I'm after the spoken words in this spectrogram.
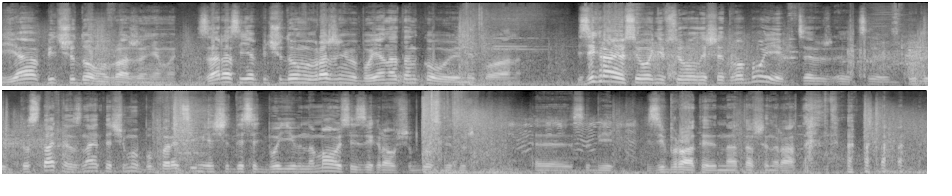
я під чудовими враженнями. Зараз я під чудовими враженнями, бо я натанковую непогано. Зіграю сьогодні всього лише два бої. Це, це буде достатньо. Знаєте чому? Бо перед цим я ще 10 боїв на Маусі зіграв, щоб досвіду ж, е, собі зібрати на Ташенрат.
